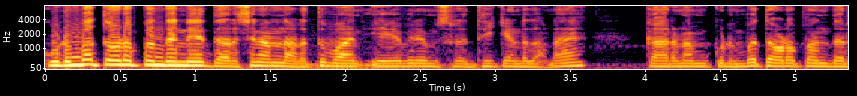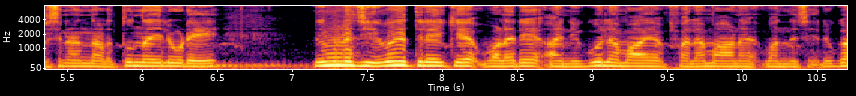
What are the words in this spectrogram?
കുടുംബത്തോടൊപ്പം തന്നെ ദർശനം നടത്തുവാൻ ഏവരും ശ്രദ്ധിക്കേണ്ടതാണ്. കാരണം കുടുംബത്തോടൊപ്പം ദർശനം നടത്തുന്നതിലൂടെ നിങ്ങളുടെ ജീവിതത്തിലേക്ക് വളരെ അനുകൂലമായ ഫലമാണ് വന്നു ചേരുക.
